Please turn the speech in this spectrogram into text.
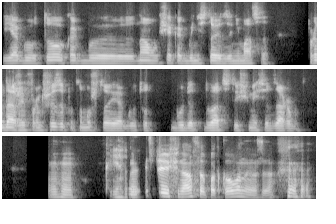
я говорю, то как бы нам вообще как бы не стоит заниматься продажей франшизы, потому что, я говорю, тут будет 20 тысяч в месяц заработок. Мгм. Я Ну, видишь, ты финансово подкованный уже.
